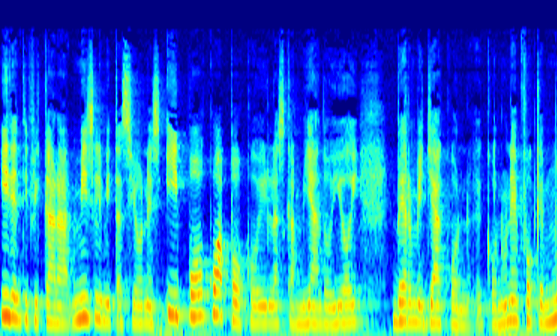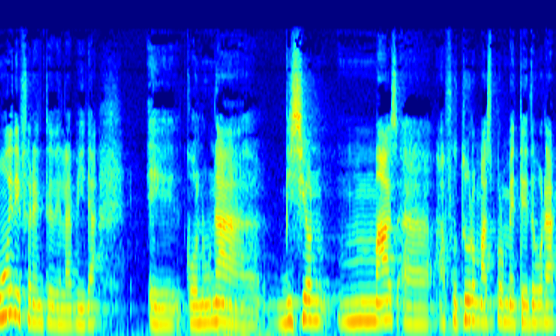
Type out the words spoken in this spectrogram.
identificara mis limitaciones y poco a poco irlas cambiando y hoy verme ya con, con un enfoque muy diferente de la vida eh, con una visión más a, futuro, más prometedora,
